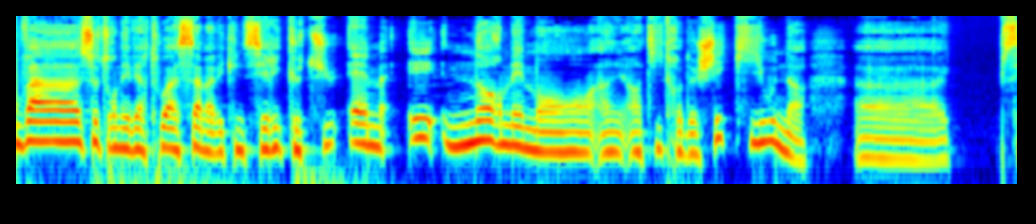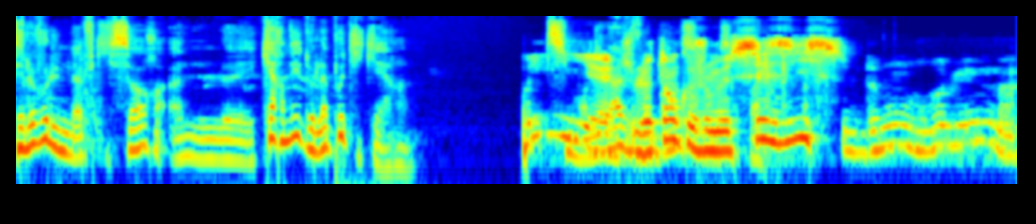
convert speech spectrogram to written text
On va se tourner vers toi, Sam, avec une série que tu aimes énormément, un, titre de chez Kiuna. Euh, c'est le volume 9 qui sort, le carnet de l'apothicaire. Oui, le temps que je me saisisse de mon volume.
